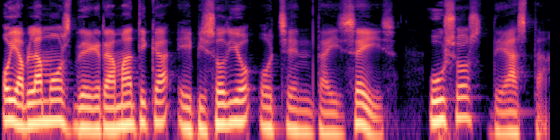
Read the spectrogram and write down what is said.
Hoy hablamos de gramática, episodio 86, usos de hasta.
